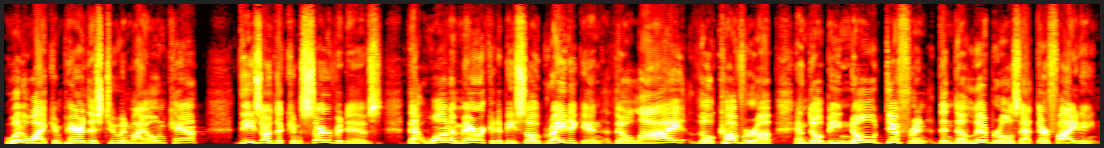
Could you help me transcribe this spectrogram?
What do I compare this to in my own camp? These are the conservatives that want America to be so great again. They'll lie, they'll cover up, and they'll be no different than the liberals that they're fighting.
